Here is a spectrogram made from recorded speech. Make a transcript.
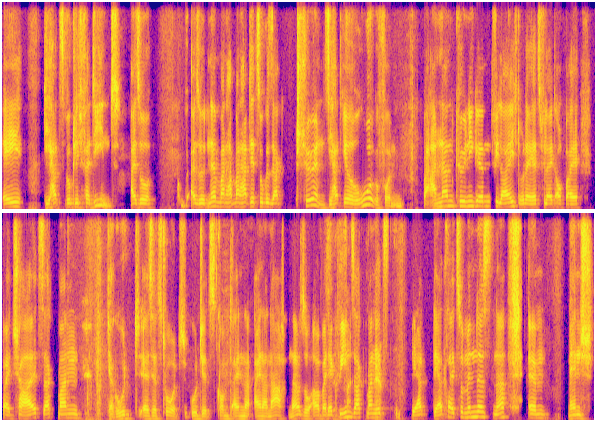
ey, die hat es wirklich verdient. Also, also ne, man, hat, man hat jetzt so gesagt, schön, sie hat ihre Ruhe gefunden. Bei mhm. anderen. Königen vielleicht oder jetzt vielleicht auch bei, bei Charles sagt man, ja gut, er ist jetzt tot. Gut, jetzt kommt ein, einer nach. Ne? So, aber bei der Queen sagt man jetzt, der, derzeit zumindest, ne? Ähm, Mensch,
